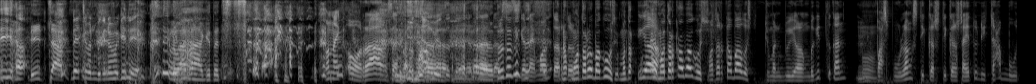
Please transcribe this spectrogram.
Iya. Dicap. Dia cuma begini-begini ya. Keluar lah gitu. Oh naik orang, saya baru tahu itu ternyata. Eh, terus terus naik motor. Motor lo bagus. Motor Iya. eh, motor kau bagus. Motor kau bagus, cuman bilang begitu kan. Pas pulang stiker-stiker saya itu dicabut.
